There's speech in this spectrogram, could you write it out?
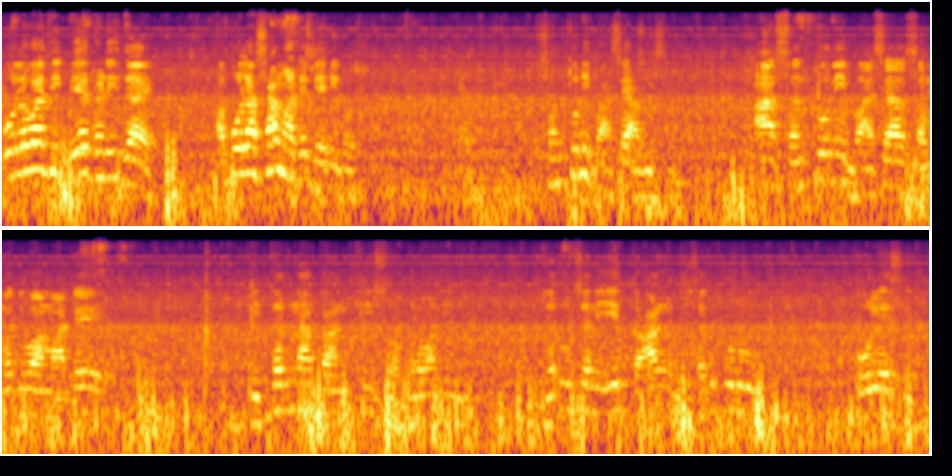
બોલવાથી બે ઘડી જાય. આ બોલા શા માટે બેહી ગયો સંતોની ભાષા આવી છે. આ સંતોની ભાષા સમજવા માટે ભીતરના કાનથી સાંભળવાની જરૂર છે ને એ કાન સદગુરુ બોલે છે.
